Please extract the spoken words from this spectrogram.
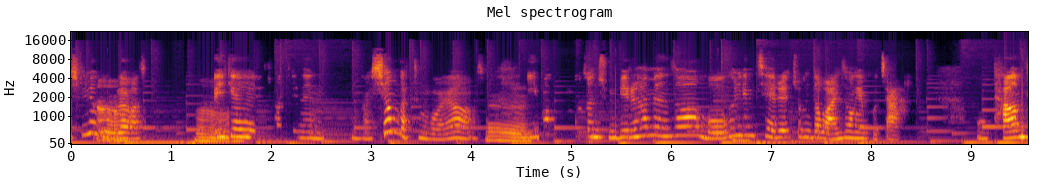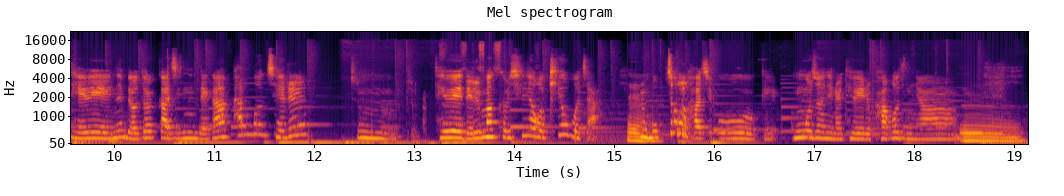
실력이 어. 올라가서 어, 이게 저한테는 뭔가 시험 같은 거예요. 음, 이번 공모전 준비를 하면서 뭐 흘림체를 좀 더 완성해 보자. 뭐 다음 대회에는 몇 월까지는 내가 판본체를 좀 대회에 낼 만큼 실력을 키워보자. 음, 목적을 가지고 공모전이나 대회를 가거든요. 음,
